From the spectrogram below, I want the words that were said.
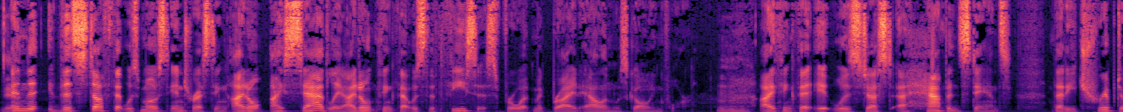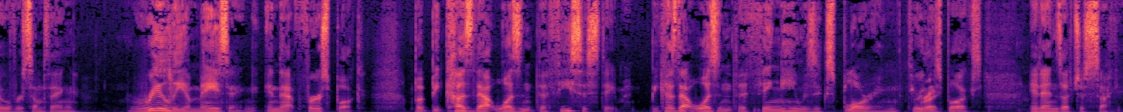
Yeah. And the the stuff that was most interesting, I don't I sadly I don't think that was the thesis for what MacBride Allen was going for. Mm-hmm. I think that it was just a happenstance that he tripped over something really amazing in that first book. But because that wasn't the thesis statement, because that wasn't the thing he was exploring through Right. these books, it ends up just sucking.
